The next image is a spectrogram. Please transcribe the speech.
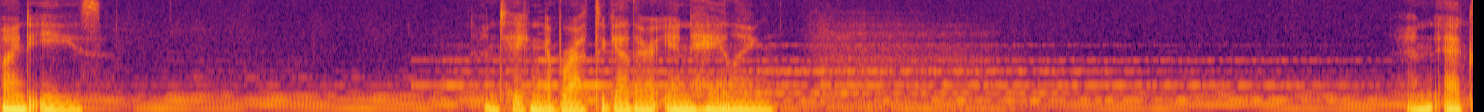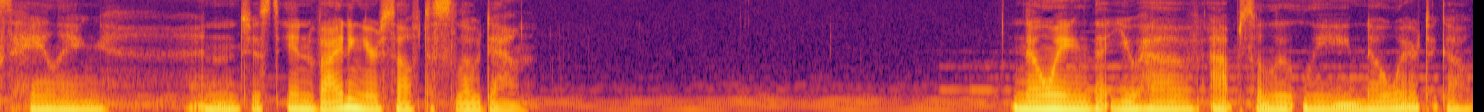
find ease. And taking a breath together, inhaling and exhaling, and just inviting yourself to slow down. Knowing that you have absolutely nowhere to go.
